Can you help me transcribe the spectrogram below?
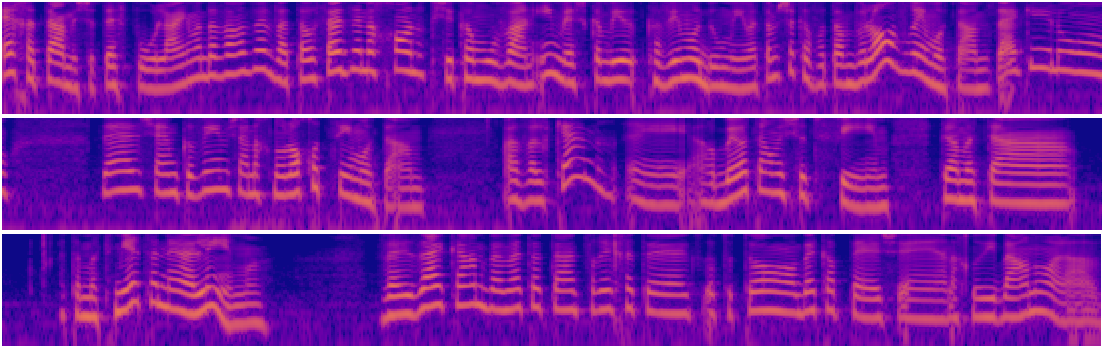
איך אתה משתף פעולה עם הדבר הזה, ואתה עושה את זה נכון, כשכמובן, אם יש קווי, קווים אדומים, אתה משקף אותם ולא עוברים אותם. זה כאילו, זה איזה שהם קווים שאנחנו לא חוצים אותם. אבל כן, אה, הרבה יותר משתפים. גם אתה, אתה מטמיע את הנהלים. וזה כאן באמת אתה צריך את, אה, את אותו בקאפ אה, שאנחנו דיברנו עליו.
